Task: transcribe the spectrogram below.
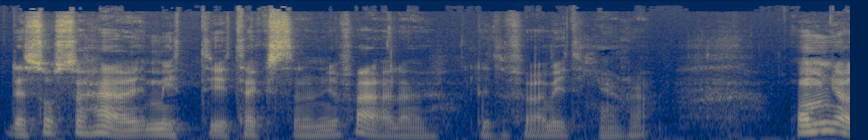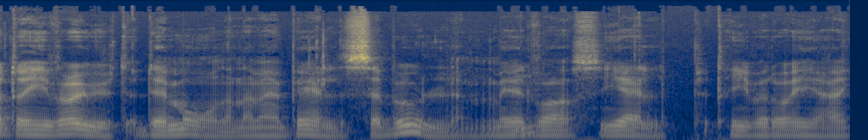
Det står så här mitt i texten ungefär, eller lite före mitt kanske. Om jag driver ut demonerna med Belsebul, med mm. vars hjälp driver då era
